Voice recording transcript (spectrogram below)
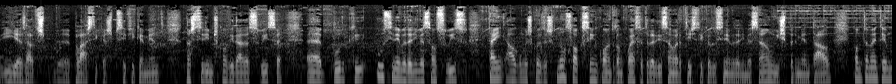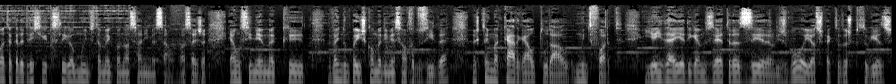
e as artes eh, plásticas especificamente, nós decidimos convidar a Suíça eh, porque o cinema de animação suíço tem algumas coisas que não só que se encontram com essa tradição artística do cinema de animação e experimental, como também tem uma outra característica que se liga muito também com a nossa animação. Ou seja, é um cinema que vem de um país com uma dimensão reduzida, mas que tem uma carga autoral muito forte. E a ideia, digamos, é trazer a Lisboa e aos espectadores portugueses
